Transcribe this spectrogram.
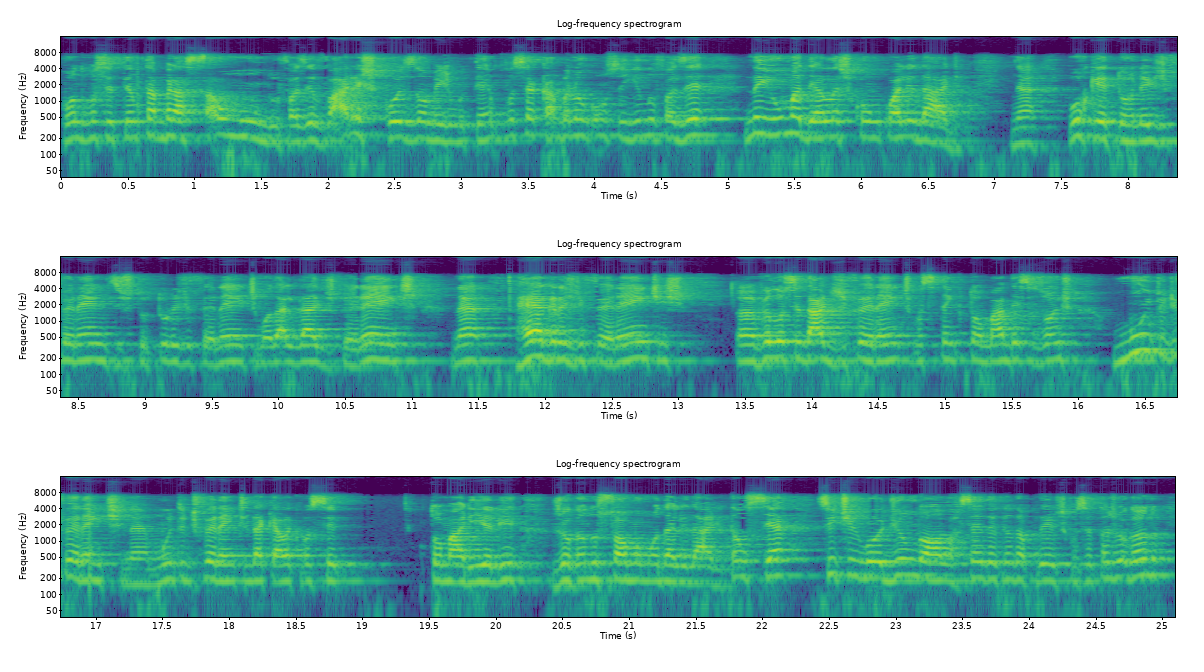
quando você tenta abraçar o mundo, fazer várias coisas ao mesmo tempo, você acaba não conseguindo fazer nenhuma delas com qualidade. Né? Porque torneios diferentes, estruturas diferentes, modalidades diferentes, né? regras diferentes velocidade diferente, você tem que tomar decisões muito diferentes, né? Muito diferente daquela que você tomaria ali jogando só uma modalidade. Então, se é City Goal de 1 dólar, 180 players que você está jogando,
